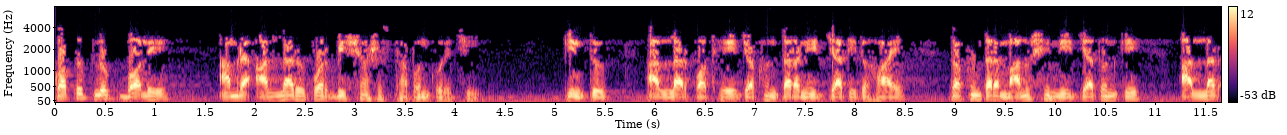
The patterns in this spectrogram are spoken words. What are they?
কতক লোক বলে আমরা আল্লাহর উপর বিশ্বাস স্থাপন করেছি। কিন্তু আল্লাহর পথে যখন তারা নির্যাতিত হয়, তখন তারা মানুষের নির্যাতনকে আল্লাহর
